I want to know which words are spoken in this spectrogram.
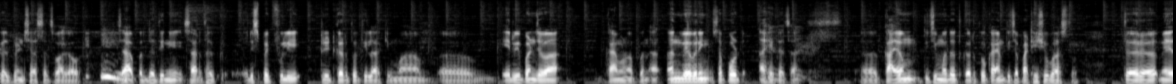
गर्लफ्रेंडशी असंच वागावं. ज्या पद्धतीने सार्थक रिस्पेक्टफुली ट्रीट करतो तिला किंवा एरवी पण जेव्हा काय म्हणू आपण अनवेवरिंग सपोर्ट आहे त्याचा. कायम तिची मदत करतो कायम तिच्या पाठीशी उभा असतो. तर म्हणजे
